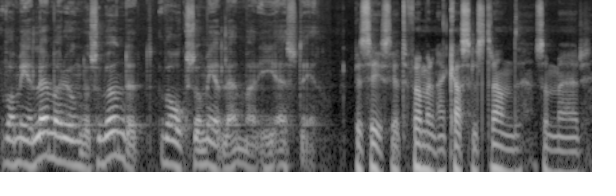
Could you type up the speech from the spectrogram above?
var medlemmar i ungdomsförbundet var också medlemmar i SD. Precis, jag tar för mig den här Kasselstrand som är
